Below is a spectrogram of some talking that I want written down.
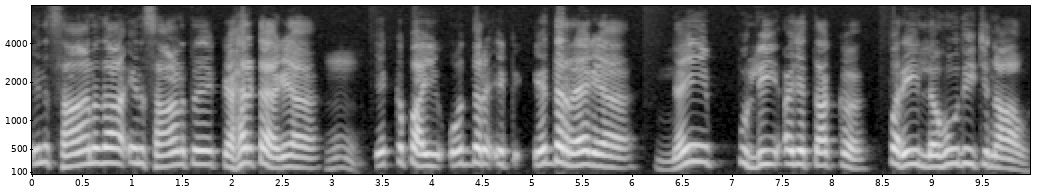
ਇਨਸਾਨ ਦਾ ਇਨਸਾਨ ਤੇ ਕਹਿਰ ਢਹਿ ਗਿਆ। ਹੂੰ। ਇੱਕ ਭਾਈ ਉਧਰ ਇੱਕ ਇੱਧਰ ਰਹਿ ਗਿਆ। ਨਹੀਂ ਭੁੱਲੀ ਅਜੇ ਤੱਕ। ਭਰੀ ਲਹੂ ਦੀ ਚਨਾਬ।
